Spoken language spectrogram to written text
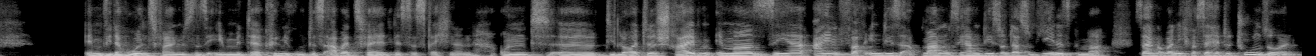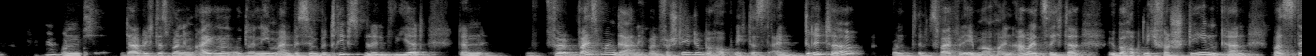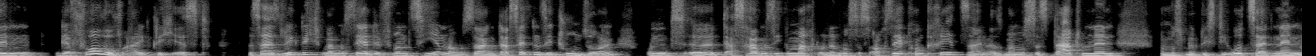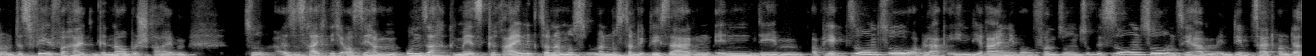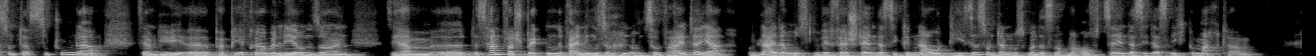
im Wiederholensfall müssen sie eben mit der Kündigung des Arbeitsverhältnisses rechnen. Und äh, die Leute schreiben immer sehr einfach in diese Abmahnung, sie haben dies und das und jenes gemacht, sagen aber nicht, was er hätte tun sollen. Mhm. Und dadurch, dass man im eigenen Unternehmen ein bisschen betriebsblind wird, dann weiß man gar nicht, man versteht überhaupt nicht, dass ein Dritter und im Zweifel eben auch ein Arbeitsrichter überhaupt nicht verstehen kann, was denn der Vorwurf eigentlich ist. Das heißt wirklich, man muss sehr differenzieren, man muss sagen, das hätten sie tun sollen und äh, das haben sie gemacht und dann muss es auch sehr konkret sein. Also man muss das Datum nennen, man muss möglichst die Uhrzeit nennen und das Fehlverhalten genau beschreiben. So, also es reicht nicht aus, sie haben unsachgemäß gereinigt, sondern muss, man muss dann wirklich sagen, in dem Objekt so und so oblag ihnen die Reinigung von so und so bis so und so und sie haben in dem Zeitraum das und das zu tun gehabt. Sie haben die äh, Papierkörbe leeren sollen, sie haben äh, das Handwaschbecken reinigen sollen und so weiter, ja. Und leider mussten wir feststellen, dass sie genau dieses, und dann muss man das nochmal aufzählen, dass sie das nicht gemacht haben.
